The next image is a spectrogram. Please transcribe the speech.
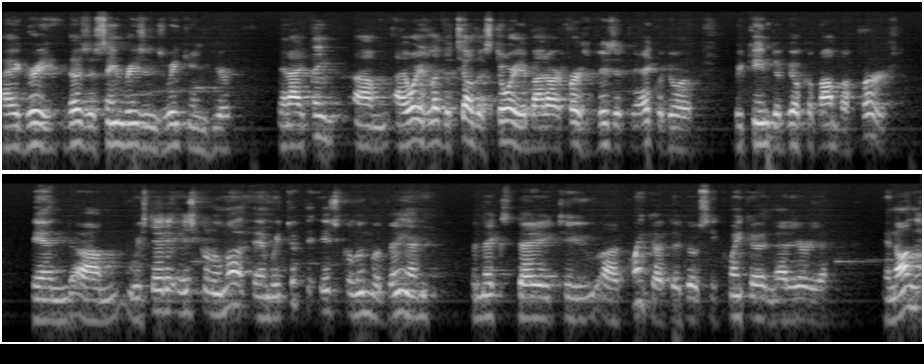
I agree. Those are the same reasons we came here. And I think um, I always love to tell the story about our first visit to Ecuador. We came to Vilcabamba first, and um, we stayed at Izhcayluma, and we took the Izhcayluma van the next day to uh, Cuenca to go see Cuenca in that area. And on the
